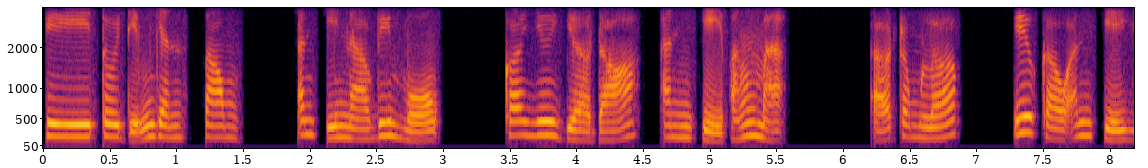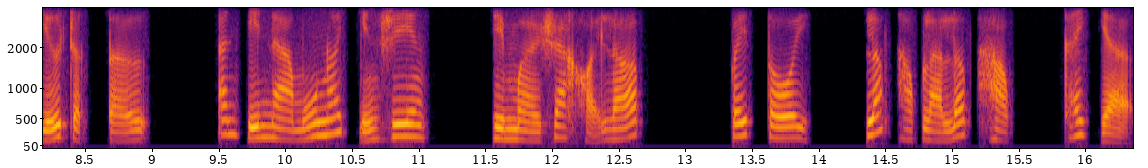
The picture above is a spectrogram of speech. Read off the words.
Khi tôi điểm danh xong, anh chị nào đi muộn, coi như giờ đó anh chị vắng mặt. Ở trong lớp, yêu cầu anh chị giữ trật tự. Anh chị nào muốn nói chuyện riêng thì mời ra khỏi lớp. Với tôi, lớp học là lớp học, cái chợ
